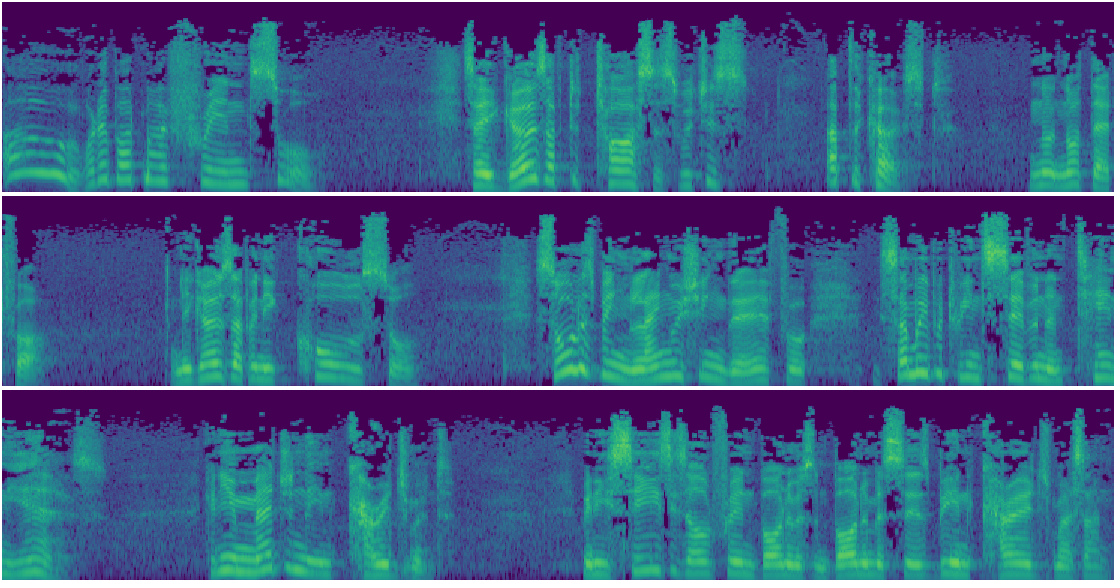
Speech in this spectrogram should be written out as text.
Oh, what about my friend Saul? So he goes up to Tarsus, which is up the coast, not, not that far. And he goes up and he calls Saul. Saul has been languishing there for somewhere between seven and ten years. Can you imagine the encouragement when he sees his old friend Barnabas, and Barnabas says, Be encouraged, my son.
